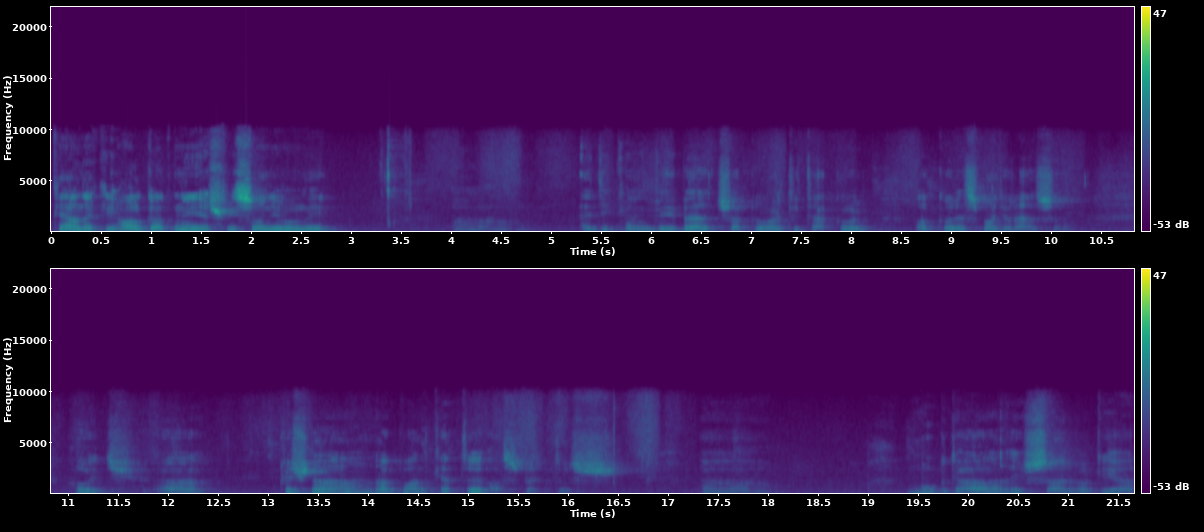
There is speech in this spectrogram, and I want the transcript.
kell neki hallgatni és viszonyulni egyik könyvébe, Chakravarti Thakur, akkor ezt magyarázza, hogy uh, Krishna-nak van kettő aspektus. Uh, mugda és sarvagya.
